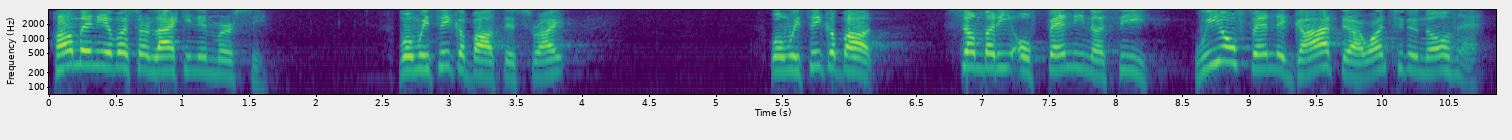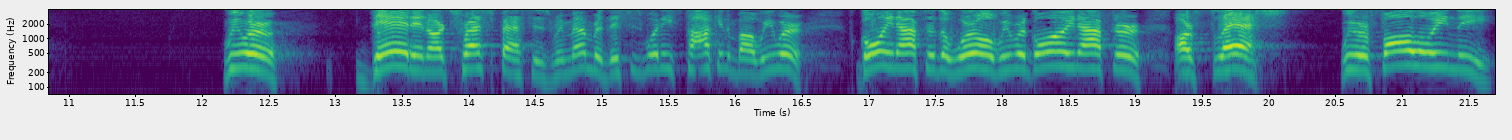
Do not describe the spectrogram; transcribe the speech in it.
How many of us are lacking in mercy? When we think about this, right? When we think about somebody offending us, see, we offended God there. I want you to know that. We were dead in our trespasses. Remember, this is what he's talking about. We were going after the world. We were going after our flesh. We were following the,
